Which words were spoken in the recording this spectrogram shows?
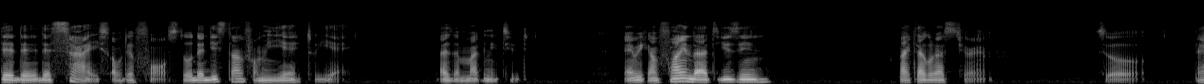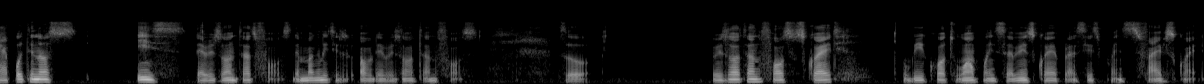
the, the, the size of the force. So the distance from here to here. That's the magnitude. And we can find that using Pythagoras theorem. So the hypotenuse is the resultant force, the magnitude of the resultant force. So resultant force squared will be equal to 1.7 squared plus 6.5 squared.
